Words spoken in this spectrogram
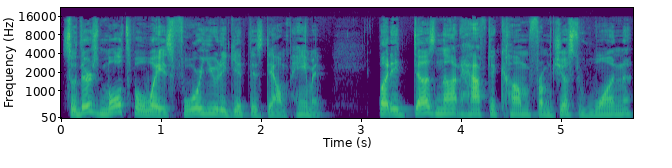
So there's multiple ways for you to get this down payment, but it does not have to come from just one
